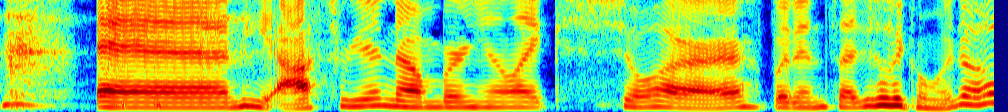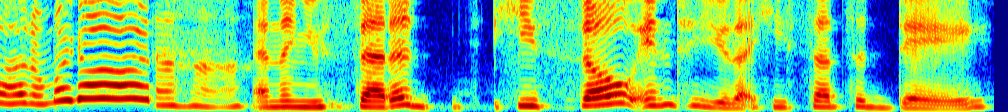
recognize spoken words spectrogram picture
and he asks for your number and you're like, sure. But inside you're like, oh my god, oh my god. Uh-huh. And then you set a he's so into you that he sets a day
